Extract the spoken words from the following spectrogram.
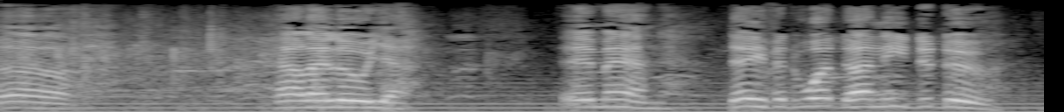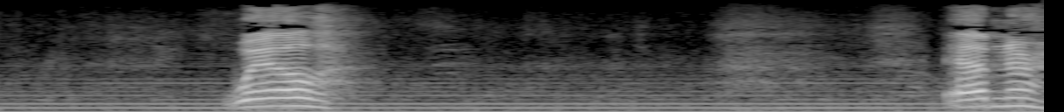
Uh, hallelujah. Amen. David, what do I need to do? Well, Abner,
